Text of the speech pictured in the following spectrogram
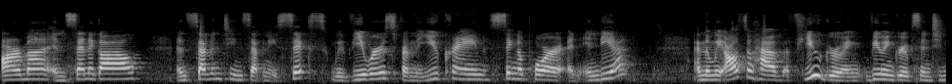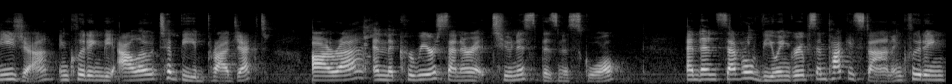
ARMA in Senegal, and 1776 with viewers from the Ukraine, Singapore, and India. And then we also have a few viewing, groups in Tunisia, including the Allo Tabib Project, ARA, and the Career Center at Tunis Business School. And then several viewing groups in Pakistan, including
